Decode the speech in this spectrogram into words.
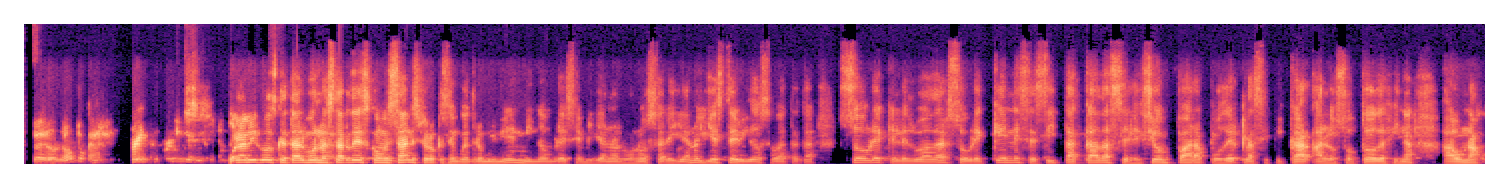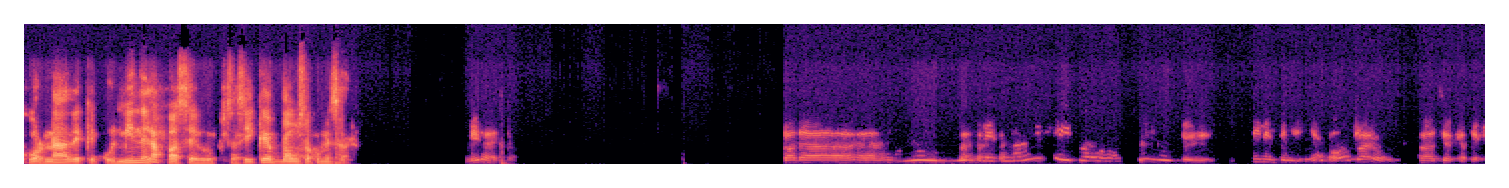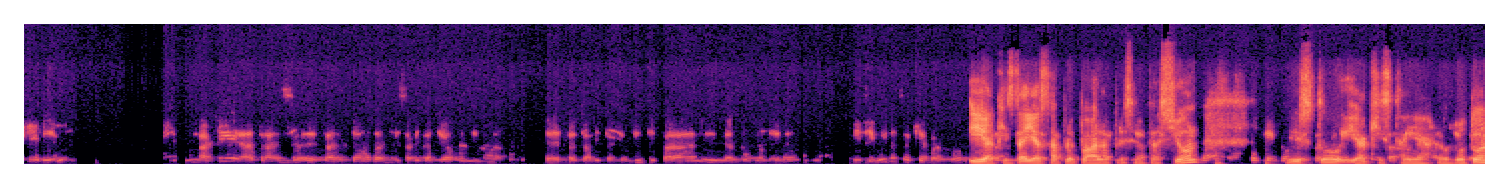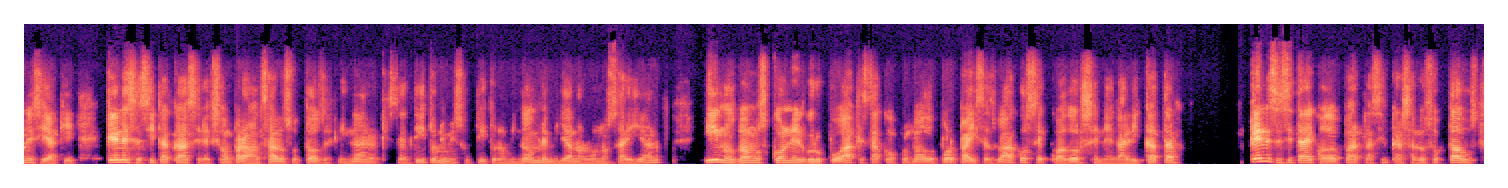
Pero no tocar. Hola amigos, ¿qué tal? Buenas tardes, ¿cómo están? Espero que se encuentren muy bien. Mi nombre es Emiliano Albonoz Arellano y este video se va a tratar sobre que les voy a dar sobre qué necesita cada selección para poder clasificar a los octavos de final a una jornada de que culmine la fase de grupos. Así que vamos a comenzar. Mira esto. Para... Es magnífico. Sí. ¿Me enseñarías? Oh, claro. Acércate están todas habitaciones. Esta es la habitación principal y las maneras. Y si miras aquí abajo. Y aquí está, ya está preparada la presentación. Listo. Y aquí está ya los botones. Y aquí, ¿qué necesita cada selección para avanzar a los octavos de final? Aquí está el título y mi subtítulo, mi nombre, Emiliano Albono Sarillano. Y nos vamos con el grupo A, que está conformado por Países Bajos, Ecuador, Senegal y Qatar. ¿Qué necesita Ecuador para clasificarse a los octavos?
